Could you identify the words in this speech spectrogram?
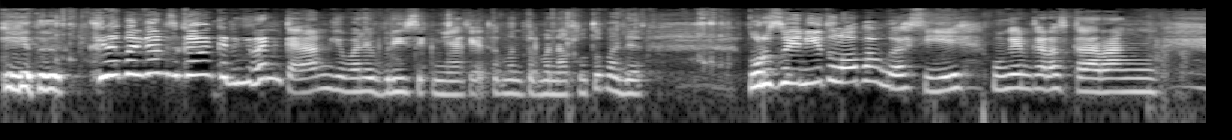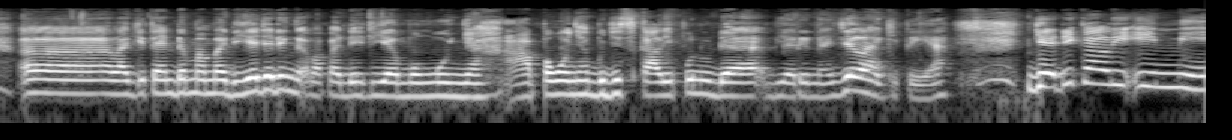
gitu. Kelihatan kan sekarang kedengeran kan? Gimana berisiknya? Kayak teman-teman aku tuh pada ngurusin itu loh apa enggak sih? Mungkin karena sekarang eh, lagi tandem sama dia jadi nggak apa-apa deh dia mau ngunyah apa ngunyah biji sekalipun udah biarin aja lah gitu ya. Jadi kali ini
